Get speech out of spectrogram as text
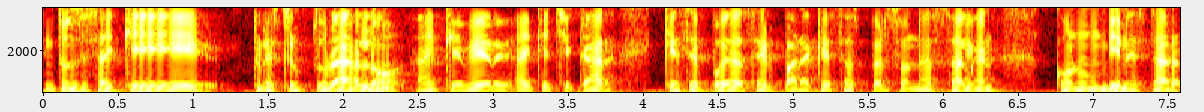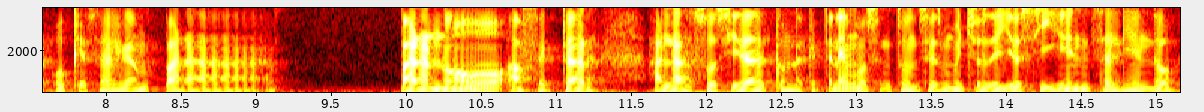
entonces hay que reestructurarlo, hay que ver, hay que checar qué se puede hacer para que estas personas salgan con un bienestar o que salgan para para no afectar a la sociedad con la que tenemos. Entonces muchos de ellos siguen saliendo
